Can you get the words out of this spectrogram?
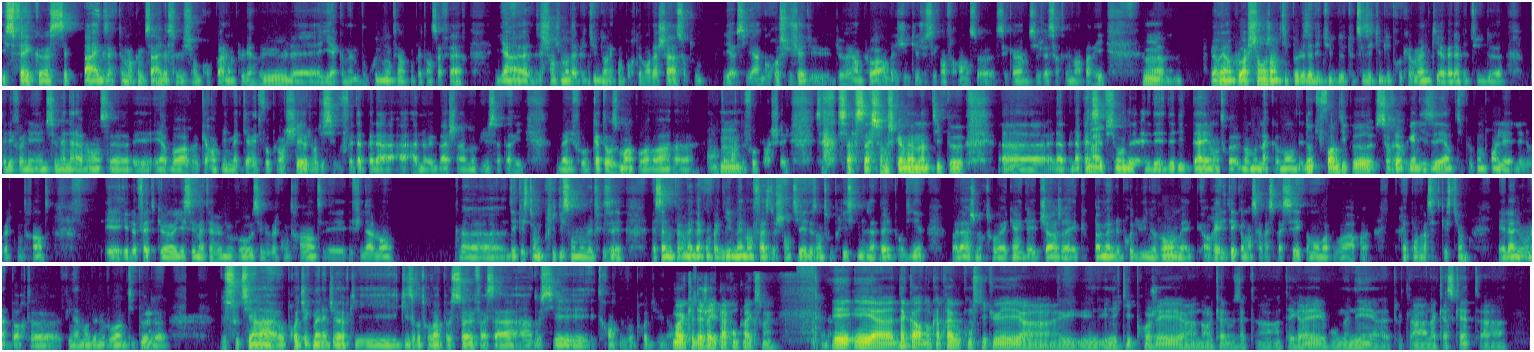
Il se fait que ce n'est pas exactement comme ça. Les solutions ne courent pas non plus les rues. Il y a quand même beaucoup de montées en compétences à faire. Il y a des changements d'habitude dans les comportements d'achat. Surtout, il y a aussi un gros sujet du, réemploi en Belgique. Et je sais qu'en France, euh, c'est quand même un sujet, certainement à Paris. Hmm. Euh, le réemploi change un petit peu les habitudes de toutes ces équipes de procurement qui avaient l'habitude de téléphoner une semaine à l'avance euh, et, avoir 40 000 m2 de faux plancher. Aujourd'hui, si vous faites appel à, Noé Bach, à un Mobius à Paris, ben, il faut 14 mois pour avoir euh, une commande hmm. de faux plancher. Ça, change quand même un petit peu euh, la, perception des, des, lead time entre le moment de la commande. Et donc, il faut un petit peu se réorganiser, un petit peu comprendre les, nouvelles contraintes. Et, le fait qu'il y ait ces matériaux nouveaux, ces nouvelles contraintes, et finalement, euh, des questions de prix qui sont non maîtrisées, ben, ça nous permet d'accompagner, même en phase de chantier, des entreprises qui nous appellent pour dire voilà, je me retrouve avec un cahier de charge avec pas mal de produits innovants, mais en réalité, comment ça va se passer Comment on va pouvoir euh, répondre à cette question Et là, nous, on apporte euh, finalement de nouveau un petit peu de, soutien au project manager qui, se retrouve un peu seul face à, un dossier et, 30 nouveaux produits. Oui, qui est déjà hyper complexe. Et, euh, d'accord, donc après, vous constituez euh, une, équipe projet euh, dans laquelle vous êtes intégré et vous menez toute la, casquette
